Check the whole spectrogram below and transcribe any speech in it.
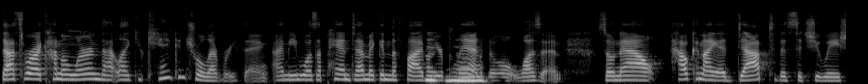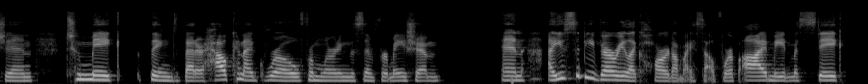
that's where I kind of learned that like you can't control everything. I mean, was a pandemic in the five year mm-hmm. plan? No, it wasn't. So now, how can I adapt to this situation to make things better? How can I grow from learning this information? And I used to be very like hard on myself, where if I made a mistake,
